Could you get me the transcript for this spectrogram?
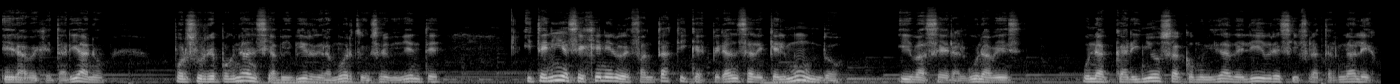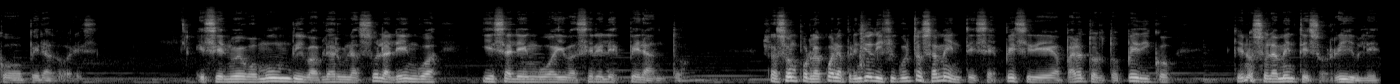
era vegetariano, por su repugnancia a vivir de la muerte de un ser viviente, y tenía ese género de fantástica esperanza de que el mundo iba a ser alguna vez una cariñosa comunidad de libres y fraternales cooperadores. Ese nuevo mundo iba a hablar una sola lengua y esa lengua iba a ser el esperanto razón por la cual aprendió dificultosamente esa especie de aparato ortopédico que no solamente es horrible,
